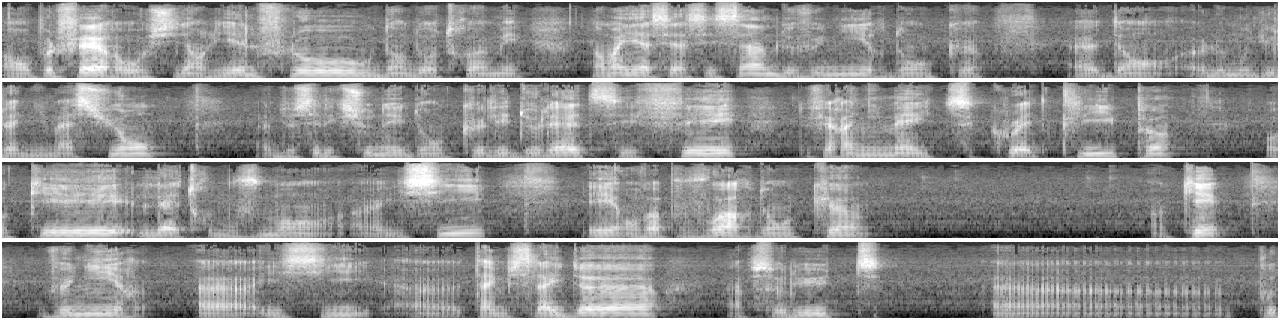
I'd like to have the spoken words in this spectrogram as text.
on peut le faire aussi dans RealFlow ou dans d'autres, mais dans Maya c'est assez simple de venir donc dans le module animation, de sélectionner donc les deux lettres, c'est fait, de faire animate create clip, ok, lettre mouvement ici, et on va pouvoir donc, ok, venir ici, time slider, absolute, put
